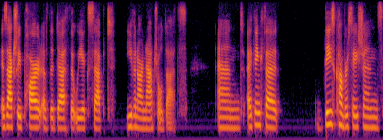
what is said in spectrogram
is actually part of the death that we accept even our natural deaths. And i think that these conversations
